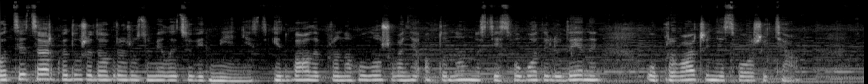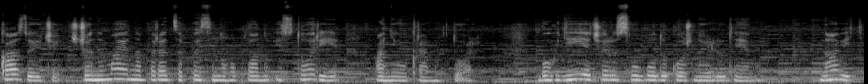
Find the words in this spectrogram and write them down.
Отці церкви дуже добре розуміли цю відмінність і дбали про наголошування автономності й свободи людини у провадженні свого життя, вказуючи, що немає наперед записаного плану історії ані окремих доль. Бог діє через свободу кожної людини, навіть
